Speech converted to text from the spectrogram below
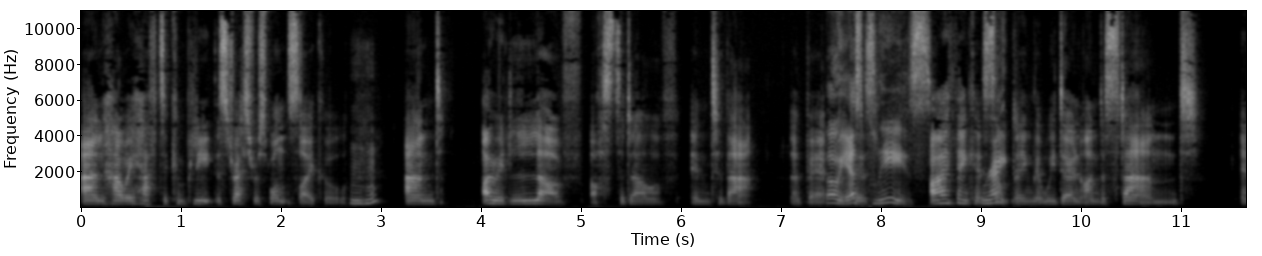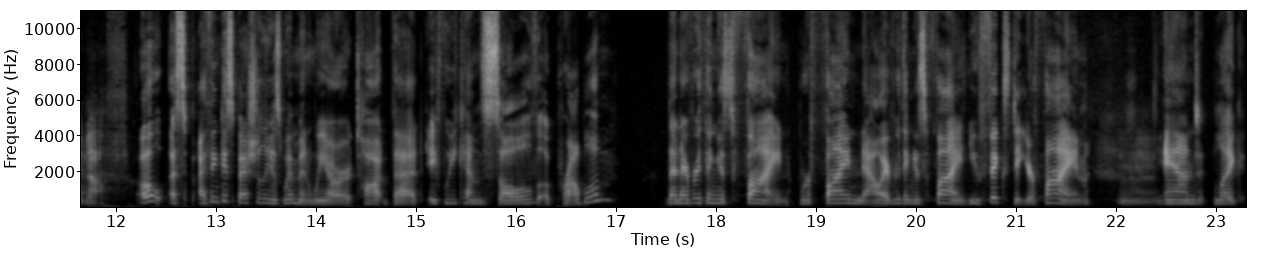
and how we have to complete the stress response cycle. hmm And I would love us to delve into that a bit. Oh, yes, please. I think it's Right. something that we don't understand enough. Oh, I think especially as women, we are taught that if we can solve a problem, then everything is fine. We're fine now. Everything is fine. You fixed it. You're fine. Mm. And like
